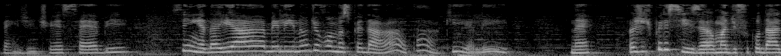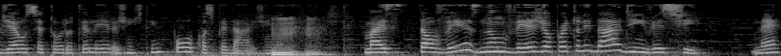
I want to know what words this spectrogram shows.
vem. A gente recebe. Sim, é daí a Melina, onde eu vou me hospedar? Ah, tá, aqui, ali, né? Então a gente precisa, uma dificuldade é o setor hoteleiro, a gente tem pouca hospedagem, né? Uhum. Mas talvez não veja oportunidade em investir, né?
